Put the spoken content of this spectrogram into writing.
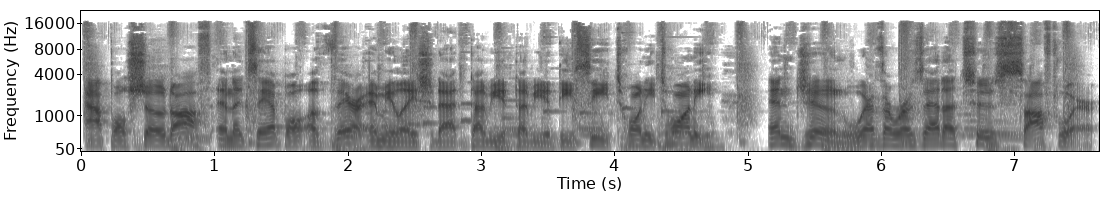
Apple showed off an example of their emulation at WWDC 2020 in June, where the Rosetta 2 software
